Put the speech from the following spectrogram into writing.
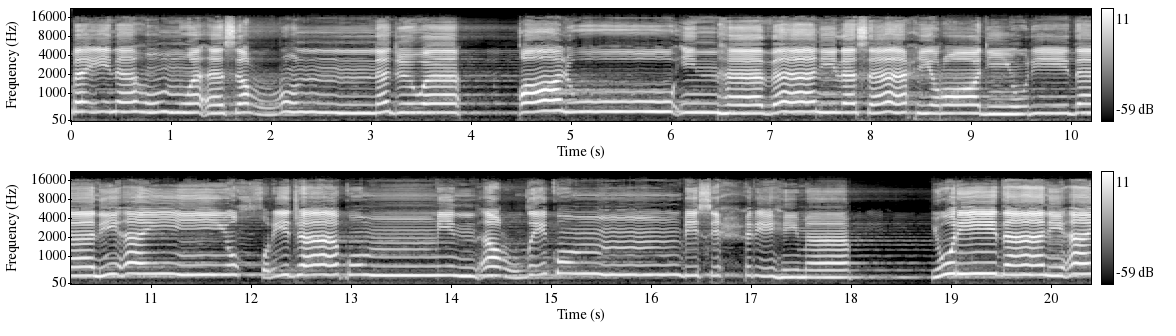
بينهم واسروا النجوى قالوا ان هذان لساحران يريدان ان يخرجاكم من ارضكم بسحرهما يريدان ان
